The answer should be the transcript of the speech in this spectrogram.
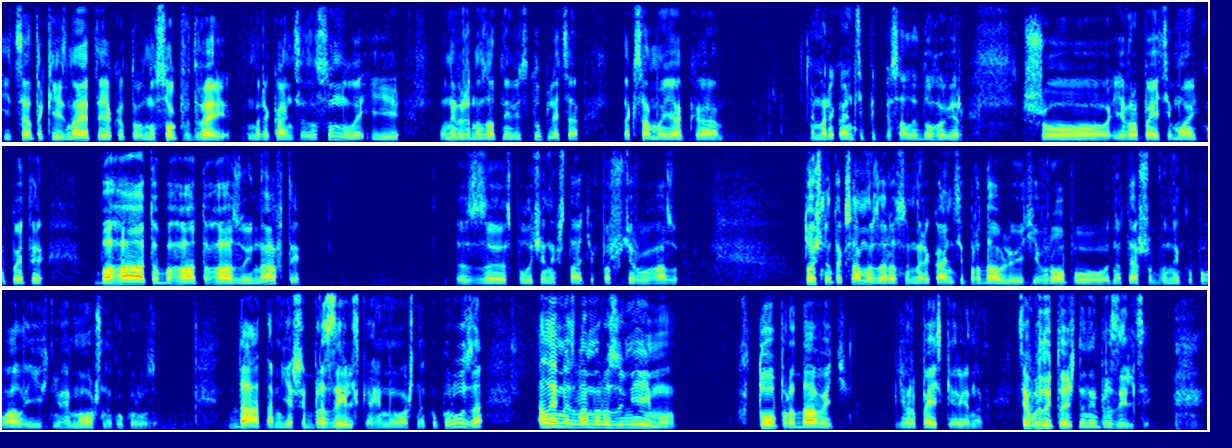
І це такий, знаєте, як ото носок в двері американці засунули, і вони вже назад не відступляться. Так само, як е, американці підписали договір, що європейці мають купити багато-багато газу і нафти з Сполучених Штатів, в першу чергу газу. Точно так само зараз американці продавлюють Європу на те, щоб вони купували їхню ГМОшну кукурузу. Да, там є ще бразильська ГМОшна кукуруза, але ми з вами розуміємо, хто продавить європейський ринок. Це будуть точно не бразильці.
